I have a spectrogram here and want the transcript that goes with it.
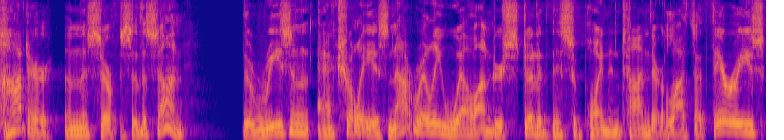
hotter than the surface of the sun. The reason actually is not really well understood at this point in time. There are lots of theories,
